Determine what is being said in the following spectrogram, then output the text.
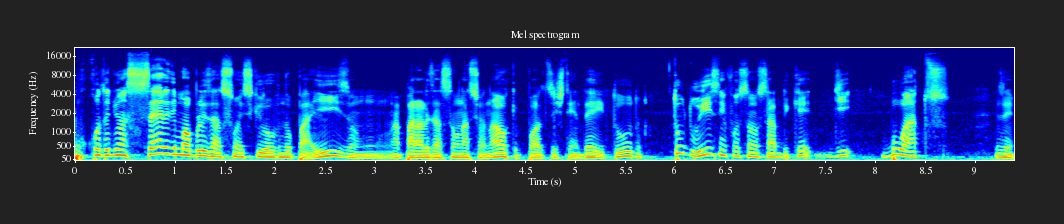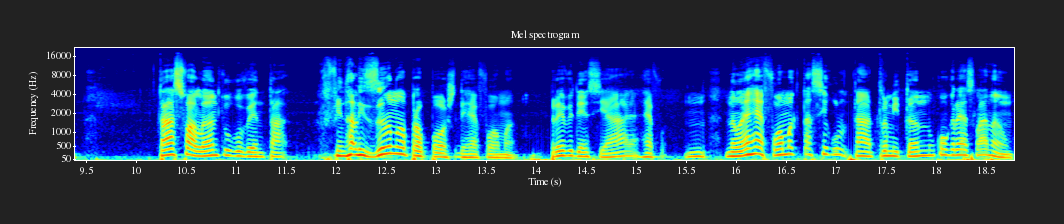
por conta de uma série de mobilizações que houve no país, uma paralisação nacional que pode se estender e tudo. Tudo isso em função, sabe de quê? De boatos. Quer dizer, está se falando que o governo está finalizando uma proposta de reforma previdenciária. Reforma, não é reforma que está tá tramitando no Congresso lá, não.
